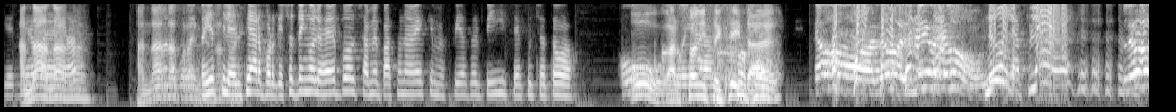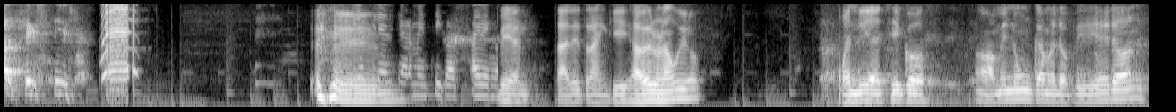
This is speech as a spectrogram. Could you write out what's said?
Me Andá, voy a andá, andá. Andá, andá, Me tranqui, voy a silenciar porque yo tengo los AirPods, ya me pasó una vez que me fui a hacer pis y se escucha todo. Uh, Garzoni se excita, ¿eh? No, no, el mío no. No, la flor. Flor se excita. Voy a silenciarme, chicos. Ahí vengo. Bien, dale, tranqui. A ver, un audio. Buen día chicos. No, a mí nunca me lo pidieron,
